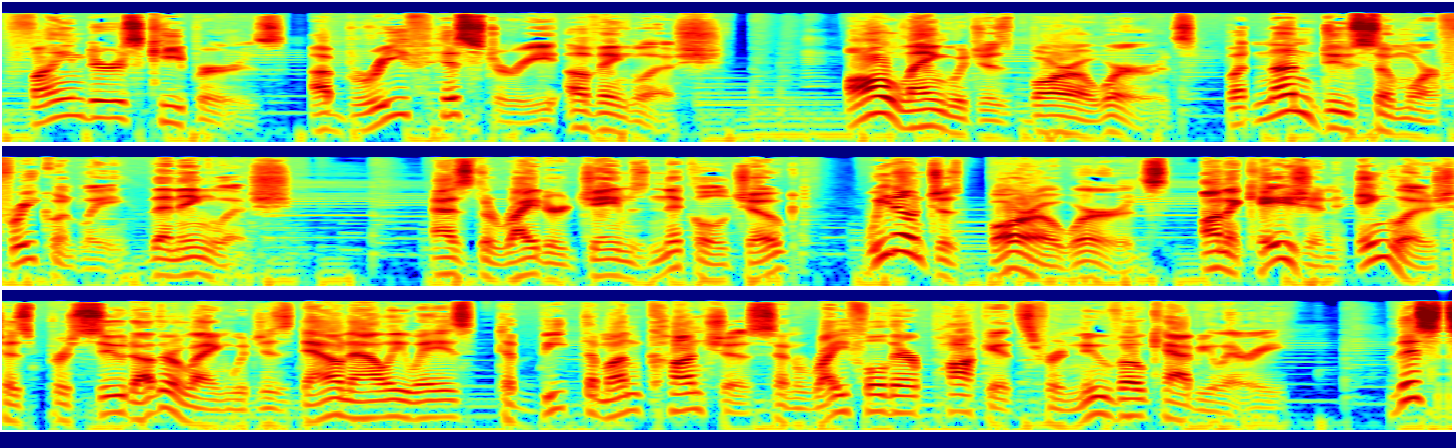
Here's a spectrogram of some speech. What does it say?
Finders Keepers, a brief history of English. All languages borrow words, but none do so more frequently than English. As the writer James Nicoll joked, we don't just borrow words. On occasion, English has pursued other languages down alleyways to beat them unconscious and rifle their pockets for new vocabulary. This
